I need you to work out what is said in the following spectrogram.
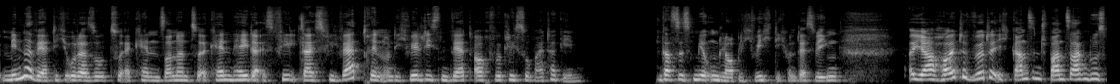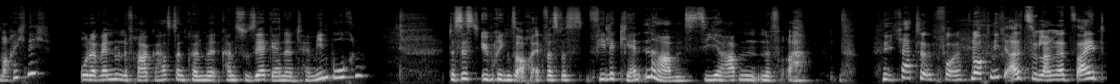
minderwertig oder so zu erkennen, sondern zu erkennen, hey, da ist viel, da ist viel Wert drin und ich will diesen Wert auch wirklich so weitergeben. Das ist mir unglaublich wichtig und deswegen, ja, heute würde ich ganz entspannt sagen, du, das mache ich nicht. Oder wenn du eine Frage hast, dann können wir, kannst du sehr gerne einen Termin buchen. Das ist übrigens auch etwas, was viele Klienten haben. Sie haben eine Frage. Ich hatte vor noch nicht allzu langer Zeit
